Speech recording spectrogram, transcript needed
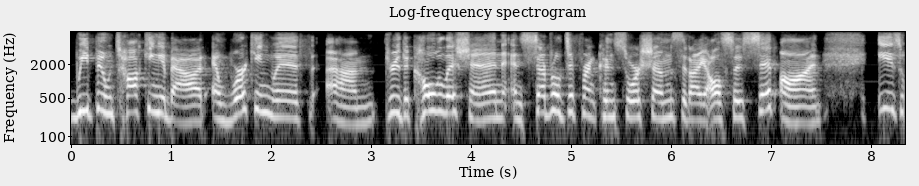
we've been talking about and working with um, through the coalition and several different consortiums that I also sit on is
